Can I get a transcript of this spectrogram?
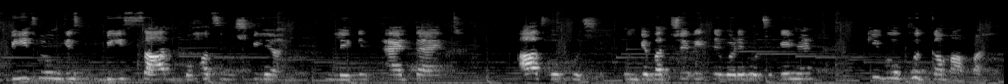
बीच में उनके बीच साथ बहुत सी मुश्किलें आई, लेकिन एट द एंड आज वो खुश उनके बच्चे भी इतने बड़े हो चुके हैं कि वो खुद कमा पाए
